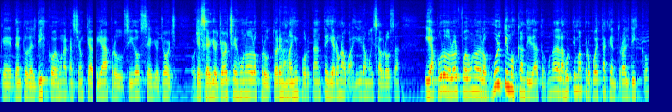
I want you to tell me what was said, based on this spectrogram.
que dentro del disco es una canción que había producido Sergio George. Que Sergio George es uno de los productores más importantes y era una guajira muy sabrosa y A Puro Dolor fue uno de los últimos candidatos, una de las últimas propuestas que entró al disco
